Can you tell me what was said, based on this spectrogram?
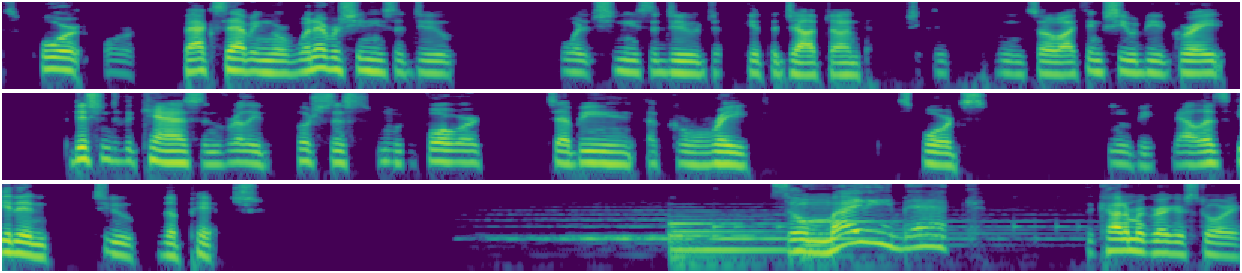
support or backstabbing or whatever she needs to do, what she needs to do to get the job done. Can, so I think she would be a great addition to the cast and really push this movie forward to being a great sports movie. Now let's get into the pitch. So Mighty Mac, the Conor McGregor story.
